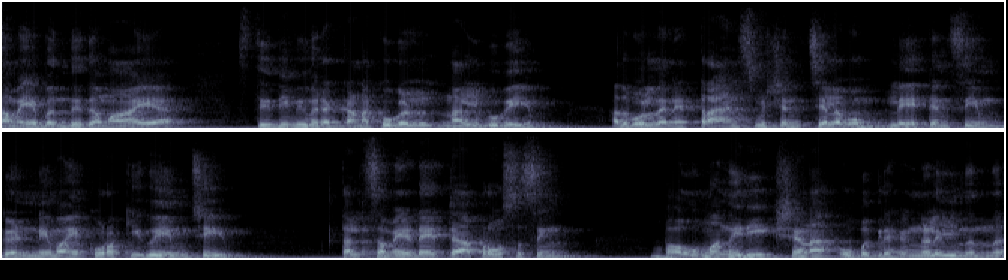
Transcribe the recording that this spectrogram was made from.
സമയബന്ധിതമായ സ്ഥിതിവിവര കണക്കുകൾ നൽകുകയും അതുപോലെ തന്നെ ട്രാൻസ്മിഷൻ ചിലവും ലേറ്റൻസിയും ഗണ്യമായി കുറയ്ക്കുകയും ചെയ്യും. തത്സമയ ഡേറ്റ പ്രോസസ്സിംഗ് ഭൗമ നിരീക്ഷണ ഉപഗ്രഹങ്ങളിൽ നിന്ന്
